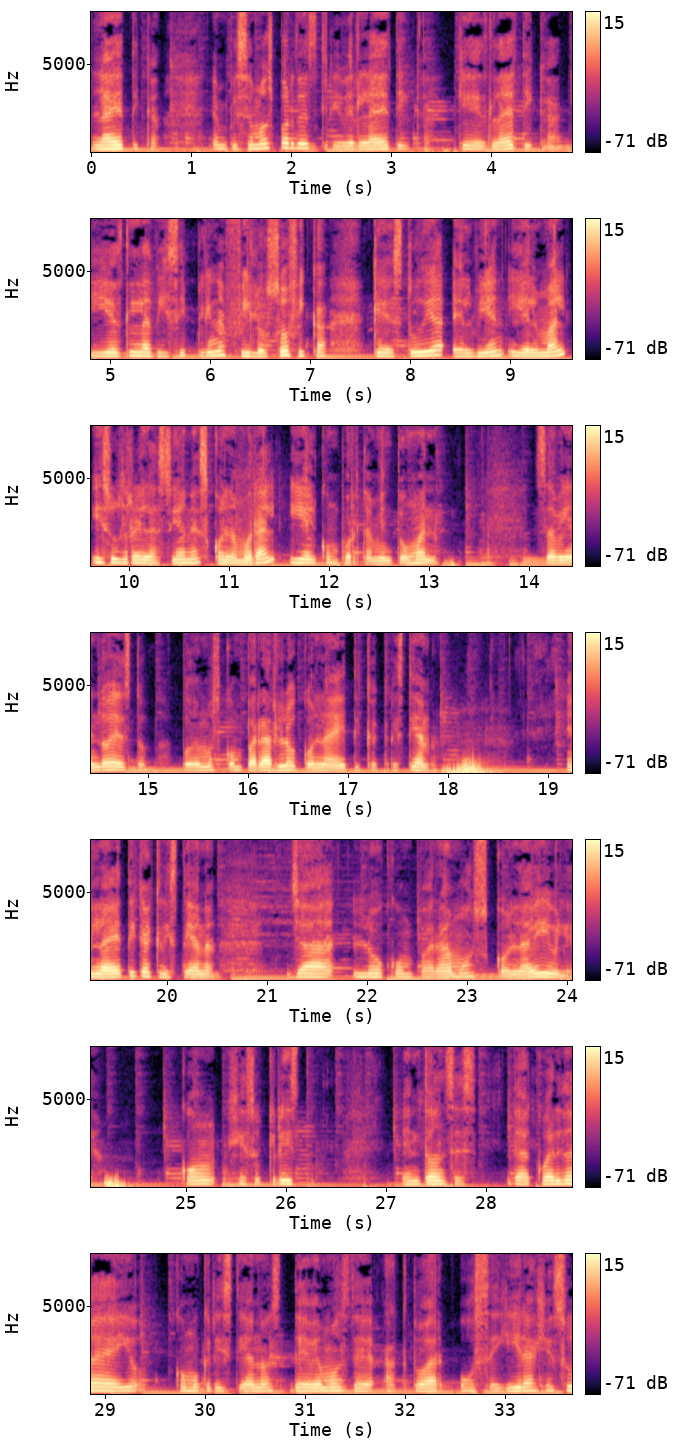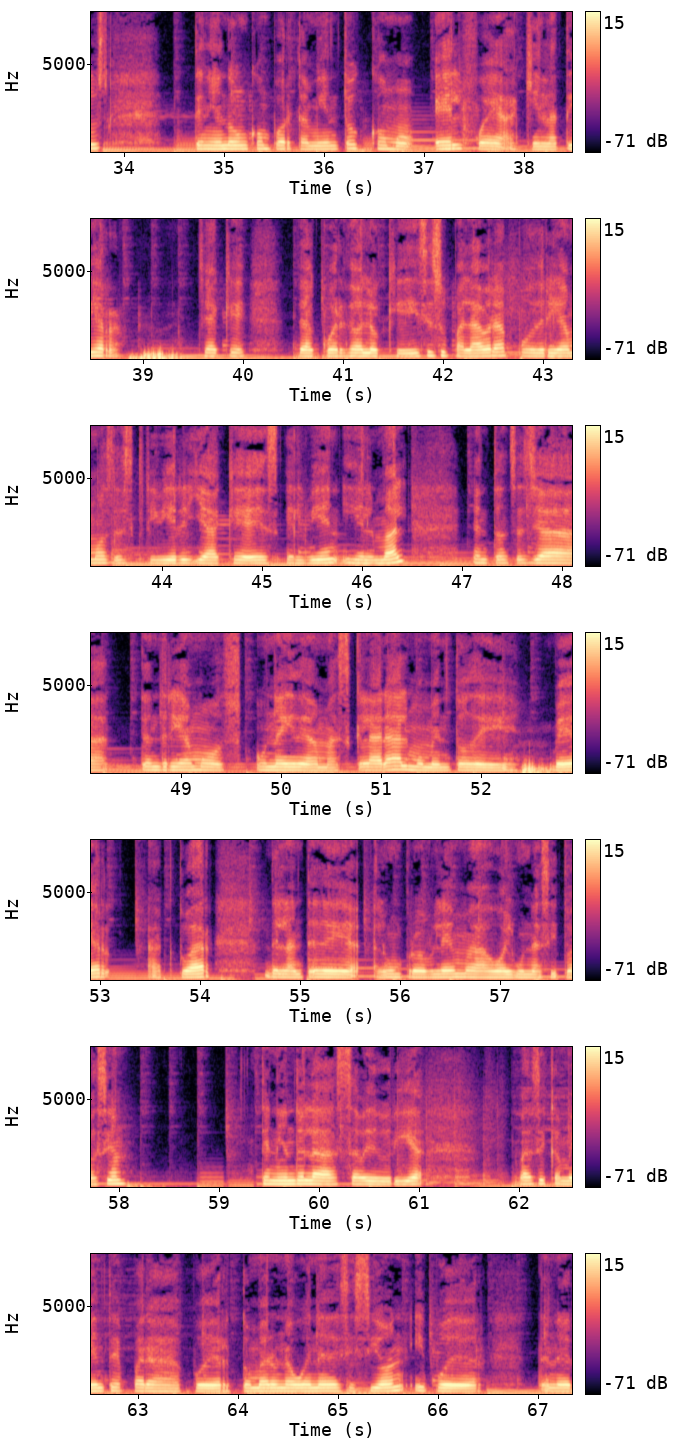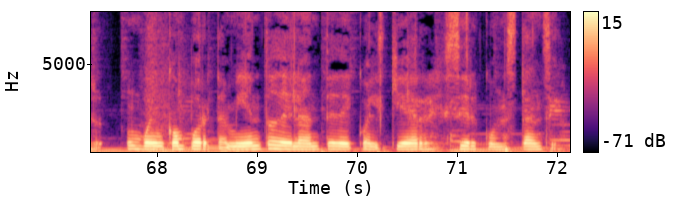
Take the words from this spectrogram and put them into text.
La ética. Empecemos por describir la ética. ¿Qué es la ética? Y es la disciplina filosófica que estudia el bien y el mal y sus relaciones con la moral y el comportamiento humano. Sabiendo esto, podemos compararlo con la ética cristiana. En la ética cristiana ya lo comparamos con la Biblia, con Jesucristo. Entonces, de acuerdo a ello, como cristianos debemos de actuar o seguir a Jesús teniendo un comportamiento como Él fue aquí en la tierra, ya que de acuerdo a lo que dice su palabra podríamos describir ya que es el bien y el mal, entonces ya tendríamos una idea más clara al momento de ver, actuar delante de algún problema o alguna situación, teniendo la sabiduría básicamente para poder tomar una buena decisión y poder tener un buen comportamiento delante de cualquier circunstancia.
